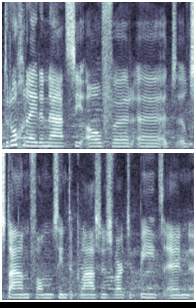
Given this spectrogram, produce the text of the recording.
drogredenatie over uh, het ontstaan van Sinterklaas en Zwarte Piet. En uh,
